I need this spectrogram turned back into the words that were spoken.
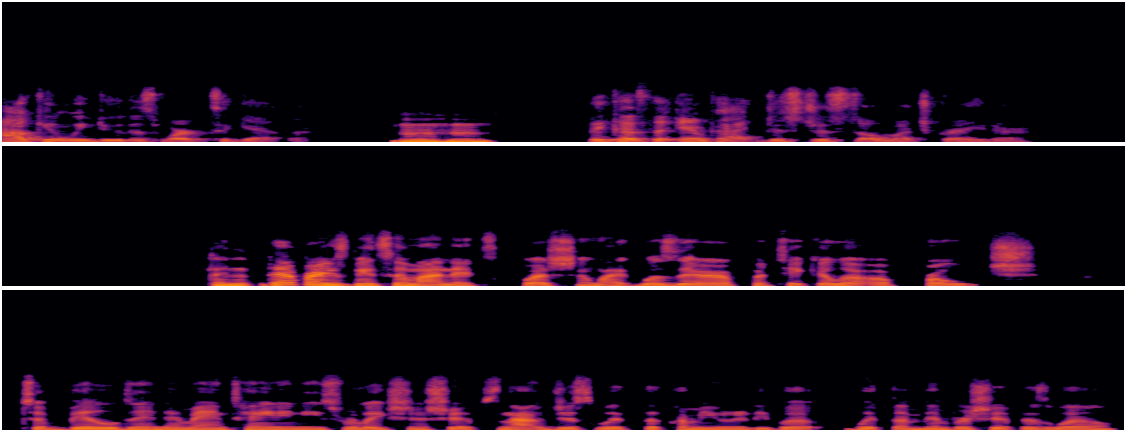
how can we do this work together? Mm-hmm. Because the impact is just so much greater. And that brings me to my next question. Like, was there a particular approach to building and maintaining these relationships, not just with the community, but with the membership as well?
